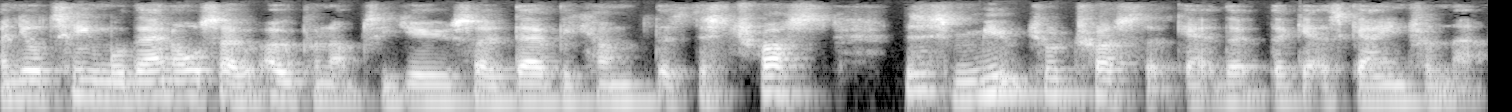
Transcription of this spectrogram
and your team will then also open up to you. So they'll become there's this trust there's this mutual trust that get that, that gets gained from that.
